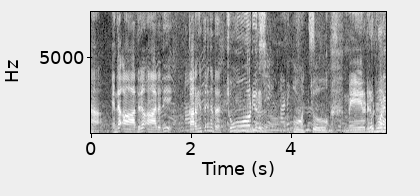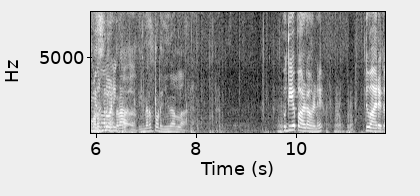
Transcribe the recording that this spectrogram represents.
ആ എന്റെ ആദരം ആരതി കറങ്ങി തിരിഞ്ഞിട്ട് ചോടി ഇന്നലെ തുടങ്ങിയതാണല്ല. പുതിയ പാഠമാണേ ദ്വാരക.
